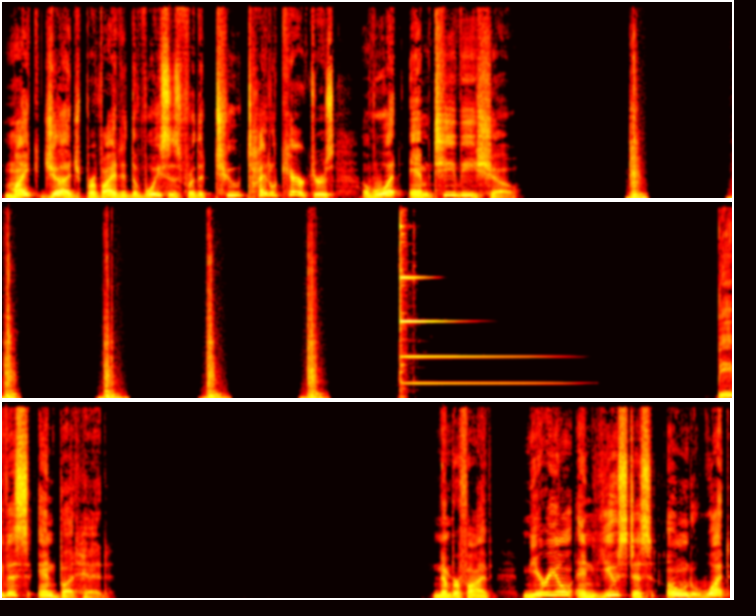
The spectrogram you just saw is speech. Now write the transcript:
Mike Judge provided the voices for the two title characters of what MTV show? Beavis and Butthead. Number 5. Muriel and Eustace owned what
